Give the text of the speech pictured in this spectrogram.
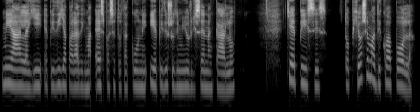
μία αλλαγή επειδή για παράδειγμα έσπασε το τακούνι ή επειδή σου δημιούργησε έναν κάλο. Και επίσης, το πιο σημαντικό απ' όλα,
